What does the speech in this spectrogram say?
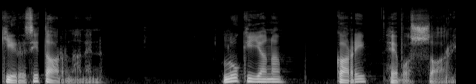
Kirsi Tarnanen. Lukijana Kari Hevossaari.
